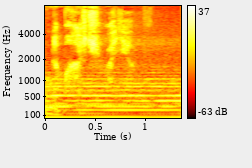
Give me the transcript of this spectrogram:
Om Namah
